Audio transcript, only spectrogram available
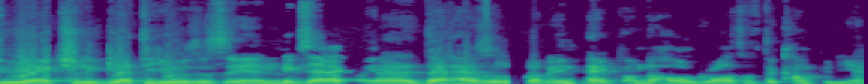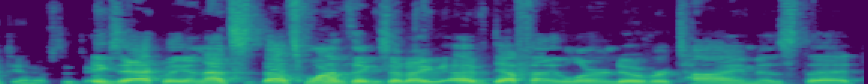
do you actually get the users in exactly. uh, that has a lot of impact on the whole growth of the company at the end of the day. Exactly. And that's that's one of the things that I, i've definitely learned over time is that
